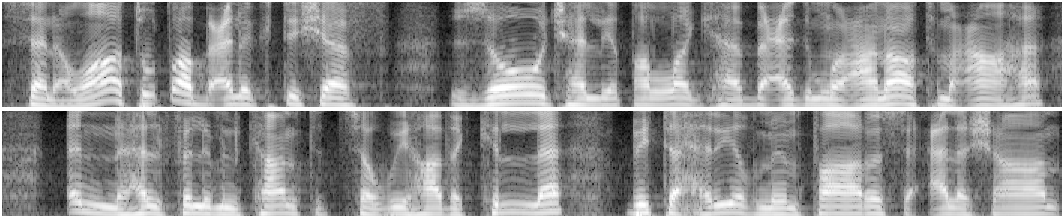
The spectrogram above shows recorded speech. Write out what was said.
سنوات وطبعا اكتشف زوجها اللي طلقها بعد معاناة معاها إن هالفيلم اللي كانت تسويه هذا كله بتحريض من فارس علشان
